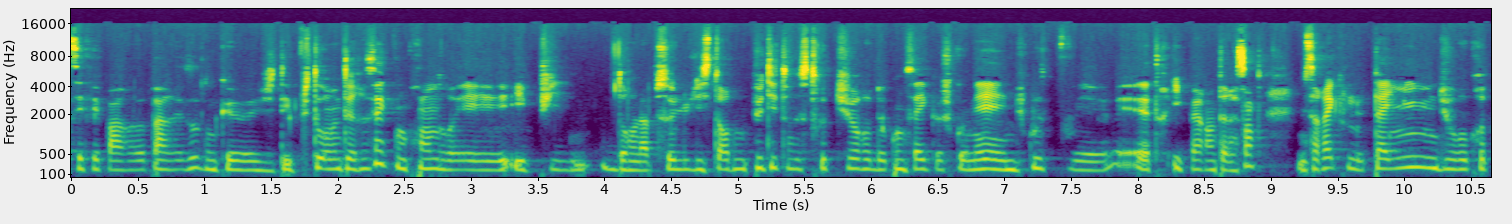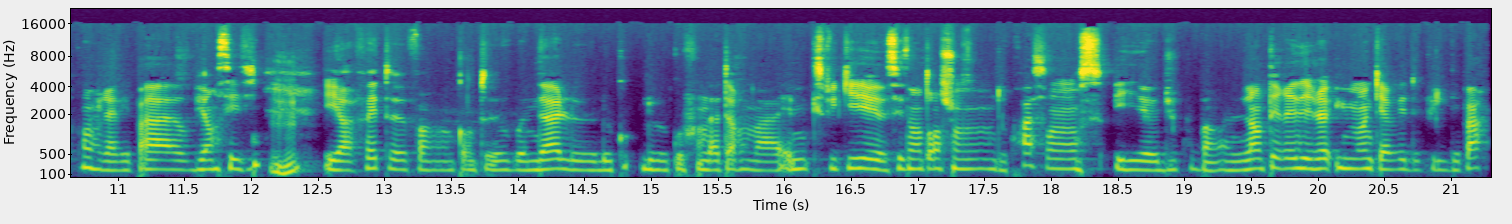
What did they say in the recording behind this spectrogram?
s'est fait par par réseau, donc euh, j'étais plutôt intéressée de comprendre et, et puis dans l'absolu, l'histoire d'une petite structure de conseil que je connais, et du coup, ça pouvait être hyper intéressante. Mais c'est vrai que le timing du recrutement, je l'avais pas bien saisi. Mhm. Et en fait, enfin, quand euh, Wanda, le, le, co- le cofondateur, m'a expliqué ses intentions de croissance et euh, du coup, ben, l'intérêt déjà humain qu'il y avait depuis le départ,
